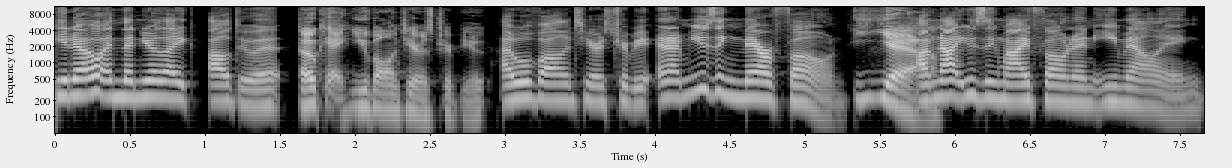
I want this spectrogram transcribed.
You know, and then you're like, I'll do it. Okay, you volunteer as tribute. I will volunteer as tribute. And I'm using their phone. Yeah. I'm not using my phone and emailing.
